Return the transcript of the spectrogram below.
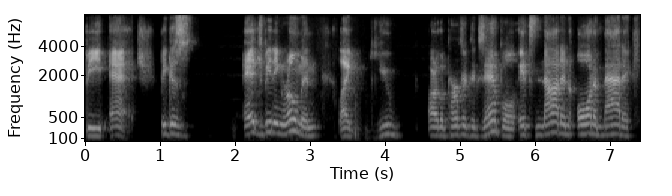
beat Edge. Because Edge beating Roman, like you are the perfect example. It's not an automatic,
